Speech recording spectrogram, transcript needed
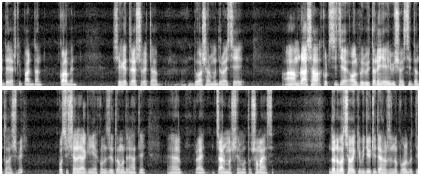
এদের আর কি পাঠদান করাবেন। সেক্ষেত্রে আসলে একটা দোয়াশার মধ্যে রয়েছে। আমরা আশা করছি যে অল্পের ভিতরেই এই বিষয়ে সিদ্ধান্ত আসবে। পঁচিশ সালের আগে এখনও যেহেতু আমাদের হাতে প্রায় চার মাসের মতো সময় আছে। ধন্যবাদ সবাইকে। ভিডিওটি দেখার জন্য পরবর্তী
